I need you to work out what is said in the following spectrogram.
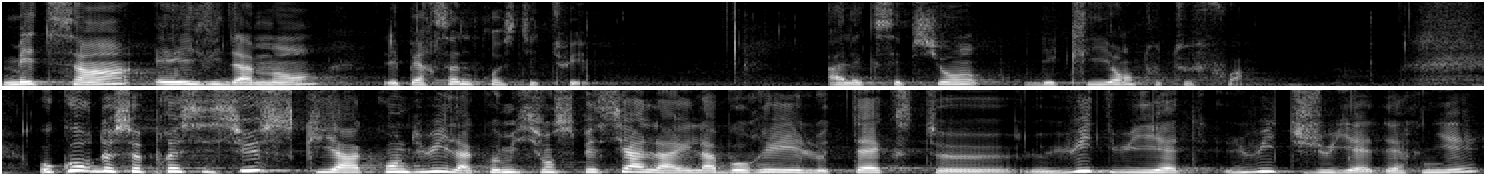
médecins et évidemment les personnes prostituées à l'exception des clients toutefois. Au cours de ce processus qui a conduit la commission spéciale à élaborer le texte le 8 juillet, 8 juillet dernier,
